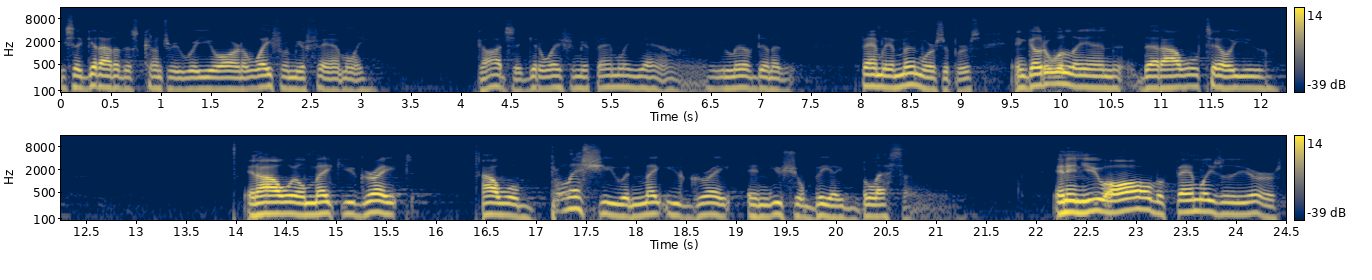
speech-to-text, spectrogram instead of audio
He said, Get out of this country where you are and away from your family. God said, Get away from your family? Yeah. He lived in a family of moon worshippers and go to a land that I will tell you and I will make you great. I will bless you and make you great, and you shall be a blessing. And in you, all the families of the earth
